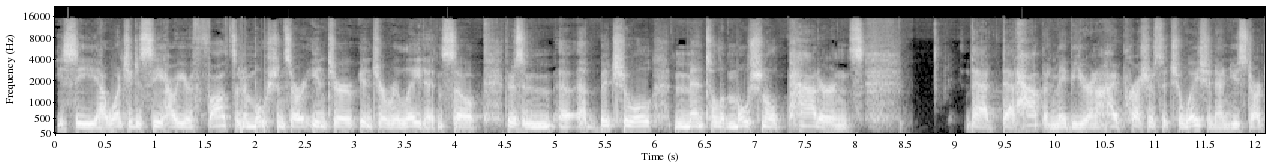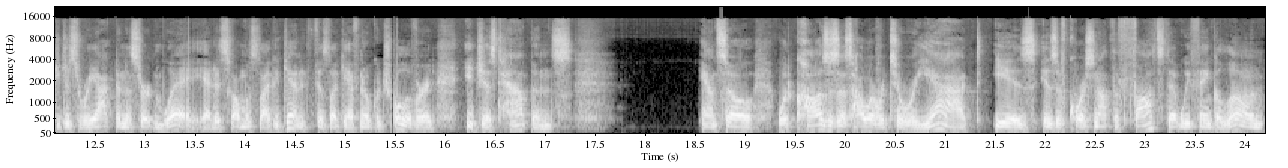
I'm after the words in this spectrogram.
You see, I want you to see how your thoughts and emotions are inter interrelated. And so, there's a, a uh, habitual mental emotional patterns that that happen. Maybe you're in a high pressure situation and you start to just react in a certain way, and it's almost like again, it feels like you have no control over it. It just happens. And so what causes us, however, to react is, is of course not the thoughts that we think alone.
